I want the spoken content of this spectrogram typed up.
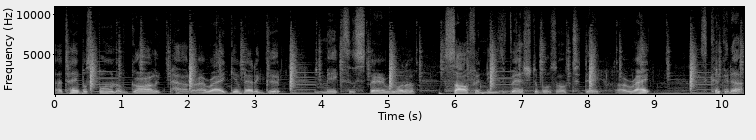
a tablespoon of garlic powder. All right, give that a good mix and stir. We want to soften these vegetables on today. All right, let's cook it up.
